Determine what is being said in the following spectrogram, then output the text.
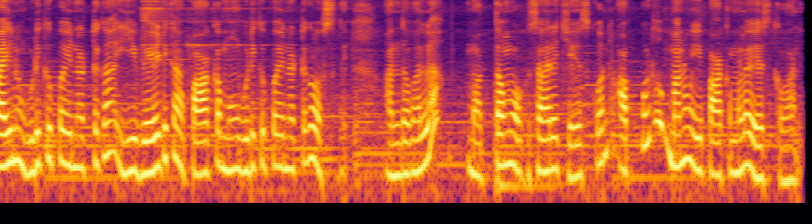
పైన ఉడికిపోయినట్టుగా ఈ వేడికి ఆ పాకము ఉడికిపోయినట్టుగా వస్తుంది. అందువల్ల మొత్తం ఒకసారి చేసుకొని అప్పుడు మనం ఈ పాకంలో వేసుకోవాలి.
